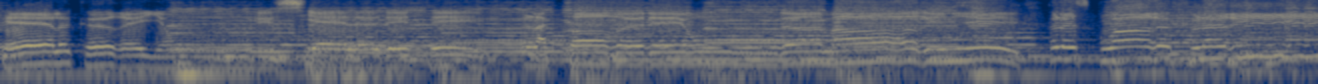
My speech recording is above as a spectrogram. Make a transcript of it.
Quelques rayons du ciel d'été, l'accordéon d'un marinier, l'espoir est fleuri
